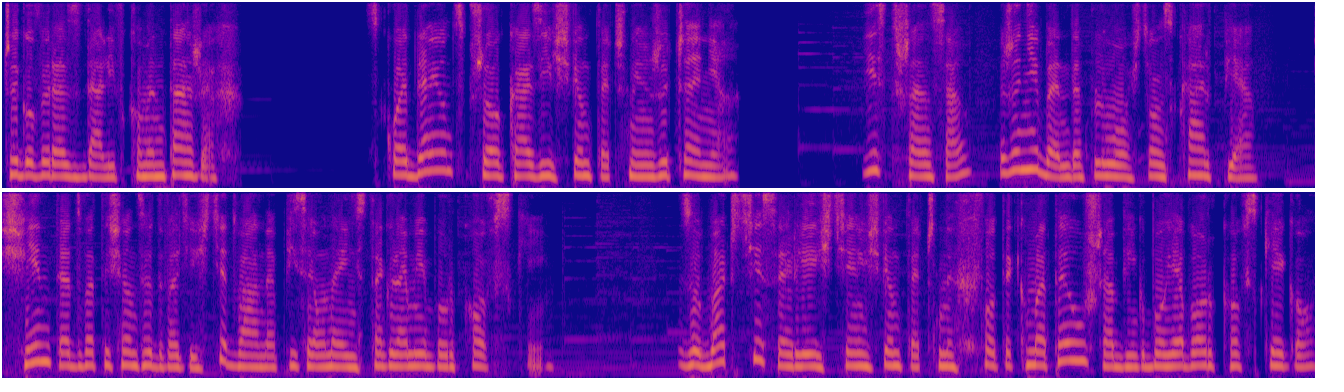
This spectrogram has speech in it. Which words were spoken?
czego wyraz dali w komentarzach. Składając przy okazji świąteczne życzenia. Jest szansa, że nie będę plułością skarpia. Święta 2022 napisał na Instagramie Borkowski. Zobaczcie serię ścień świątecznych fotek Mateusza Big Boya Borkowskiego.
